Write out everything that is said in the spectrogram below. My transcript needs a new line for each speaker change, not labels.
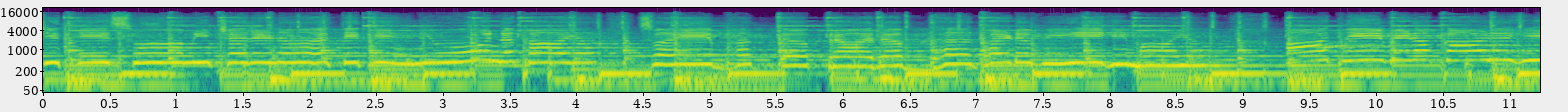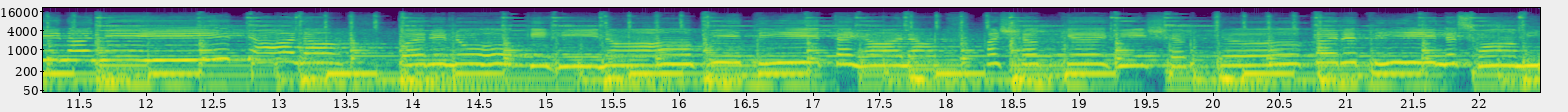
जिथे स्वामी चरणतिथिन्यूनकाय स्वये त्याला आग्ने विणाकालहीना ना परलोकिहीनाप्रीति तयाला अशक्य ही शक्य स्वामी न स्वामी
